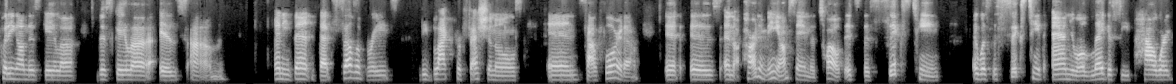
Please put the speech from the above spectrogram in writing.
putting on this gala. This gala is um, an event that celebrates the Black professionals in South Florida. It is, and pardon me, I'm saying the 12th, it's the 16th. It was the 16th annual Legacy Power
